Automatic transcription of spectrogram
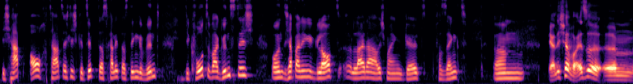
Ich habe auch tatsächlich getippt, dass Khalid das Ding gewinnt. Die Quote war günstig und ich habe an ihn geglaubt. Leider habe ich mein Geld versenkt. Ähm, Ehrlicherweise ähm,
